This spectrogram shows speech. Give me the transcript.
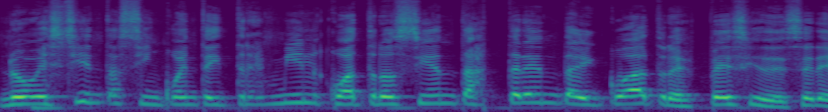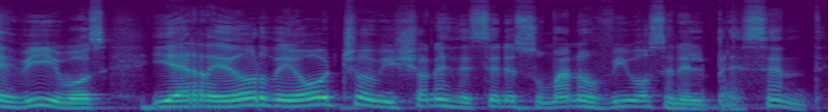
953.434 especies de seres vivos y alrededor de 8 billones de seres humanos vivos en el presente.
